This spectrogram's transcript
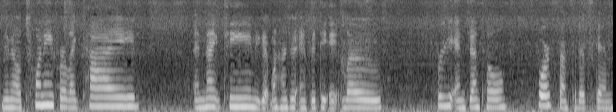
You know, 20 for like Tide and 19 you get 158 lows. Free and gentle for sensitive skin.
